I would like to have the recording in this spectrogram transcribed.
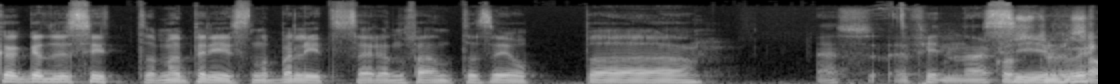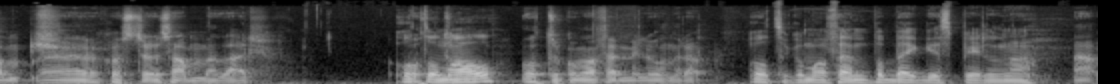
Kan ikke du sitte med prisene på Eliteserien Fantasy opp eh, Jeg Finne koster det, samme, koster det samme der. 8,5? 8,5 millioner, ja. 8,5 på begge spillene. Ja.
